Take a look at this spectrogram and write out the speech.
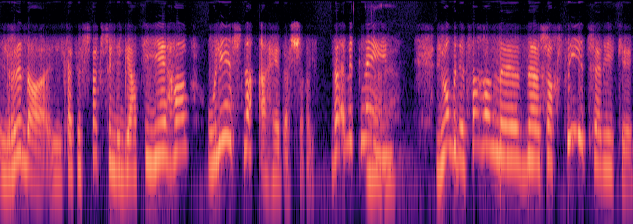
الرضا ال satisfaction اللي بيعطيه إياها وليش نقى هذا الشغل؟ رقم اثنين. اليوم بدي أتفهم شخصية شريكي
